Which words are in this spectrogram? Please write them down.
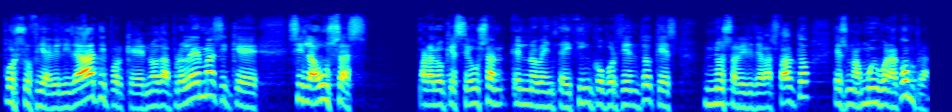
por su fiabilidad y porque no da problemas y que si la usas para lo que se usan el 95%, que es no salir del asfalto, es una muy buena compra.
